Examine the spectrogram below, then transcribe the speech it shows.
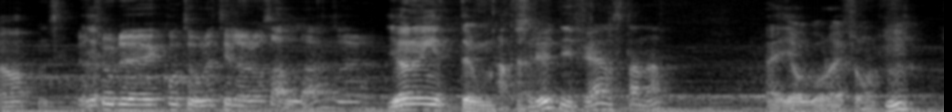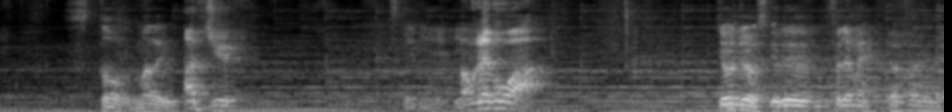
Ja, Jag trodde kontoret tillhör oss alla. Eller? gör nu inget dumt. här. Absolut, ni får gärna stanna. Nej, jag går därifrån. Stormar ut. Adjö. Au revoir! Jojo, ska du följa med? Jag följer med.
